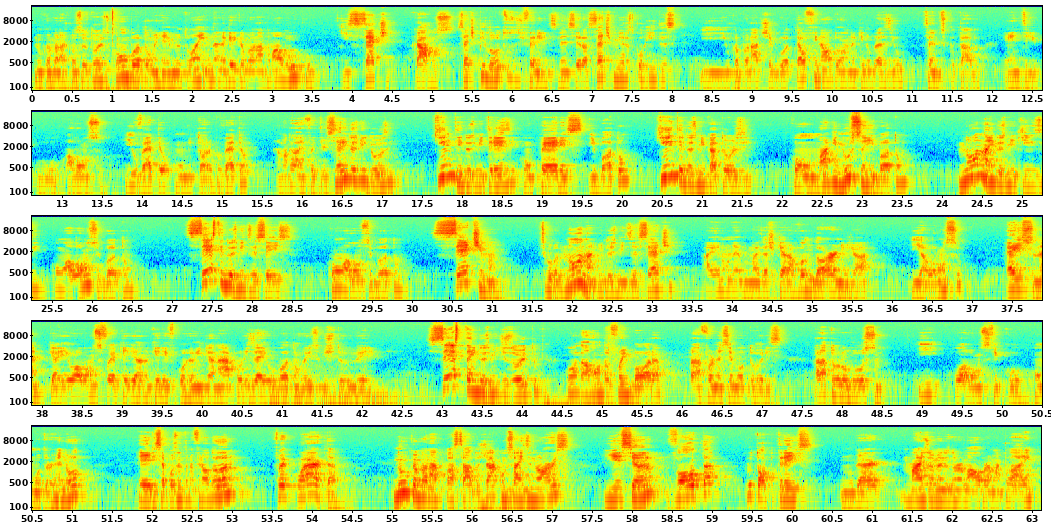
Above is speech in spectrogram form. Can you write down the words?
no Campeonato de Construtores com Button e Hamilton ainda, naquele campeonato maluco que sete carros, sete pilotos diferentes venceram as sete primeiras corridas e o campeonato chegou até o final do ano aqui no Brasil, sendo disputado entre o Alonso e o Vettel, com vitória para o Vettel. A McLaren foi terceira em 2012, quinta em 2013 com Pérez e Button, quinta em 2014 com Magnussen e Button, nona em 2015 com Alonso e Button, sexta em 2016 com Alonso e Button. Sétima, desculpa, nona em 2017. Aí eu não lembro, mas acho que era Van Dorn já e Alonso. É isso, né? Que aí o Alonso foi aquele ano que ele correu em Indianápolis, aí o Button veio substituir ele. Sexta em 2018, quando a Honda foi embora para fornecer motores para Toro Rosso e o Alonso ficou com o motor Renault. Ele se aposenta no final do ano. Foi quarta no campeonato passado já com Sainz e Norris. E esse ano volta para o top 3, um lugar mais ou menos normal para a McLaren.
